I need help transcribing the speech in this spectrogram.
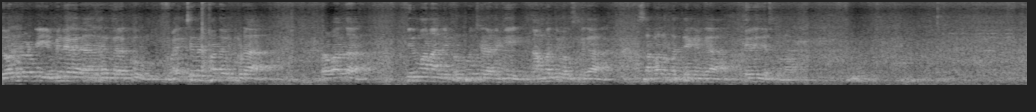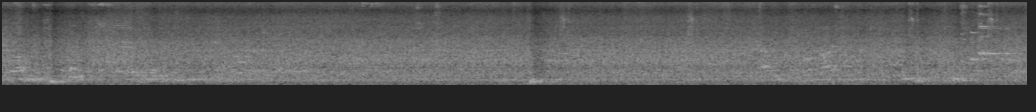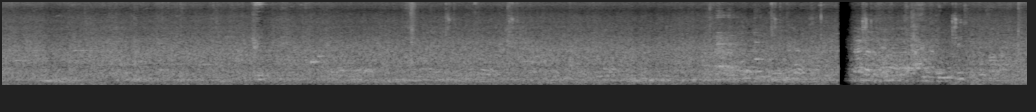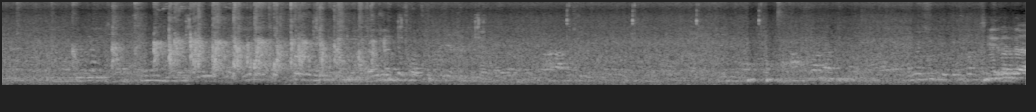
Government MLA గారి ఆదేశం మేరకు వైస్ చైర్మన్ పదవి కూడా తర్వాత తీర్మానాన్ని ప్రపోజ్ చేయడానికి అనుమతి ఇవ్వాల్సిందిగా ప్రత్యేకంగా తెలియజేస్తున్నాం. చైర్మన్గా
